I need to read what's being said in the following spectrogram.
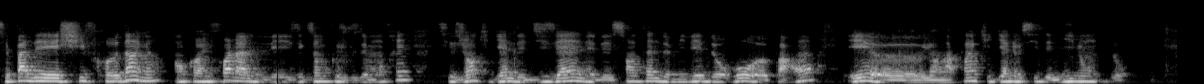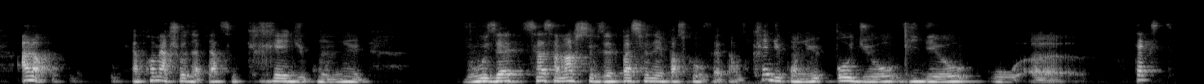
Ce pas des chiffres dingues. Hein. Encore une fois, là, les exemples que je vous ai montrés, c'est des gens qui gagnent des dizaines et des centaines de milliers d'euros euh, par an. Et euh, il y en a plein qui gagnent aussi des millions d'euros. Alors, la première chose à faire, c'est créer du contenu. Vous êtes, ça, ça marche si vous êtes passionné par ce que vous faites. Hein. Vous créez du contenu audio, vidéo ou euh, texte.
